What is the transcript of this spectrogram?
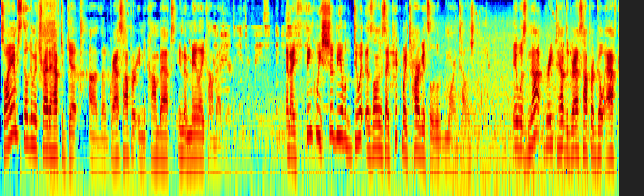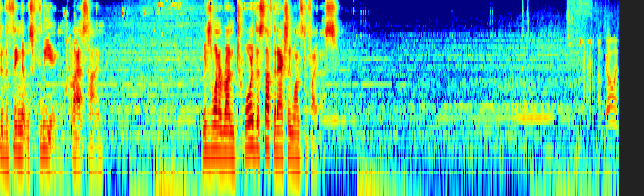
So I am still going to try to have to get uh, the Grasshopper into combat, into melee combat here. And I think we should be able to do it as long as I pick my targets a little bit more intelligently. It was not great to have the Grasshopper go after the thing that was fleeing last time. We just want to run toward the stuff that actually wants to fight us. I'm going.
